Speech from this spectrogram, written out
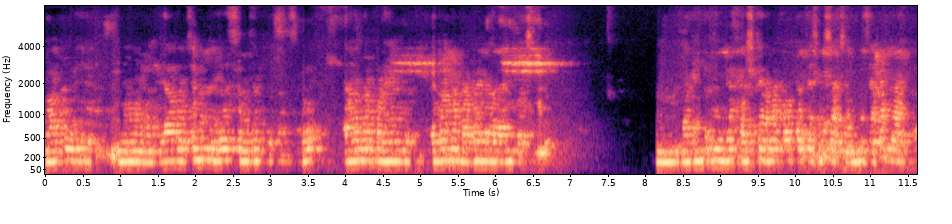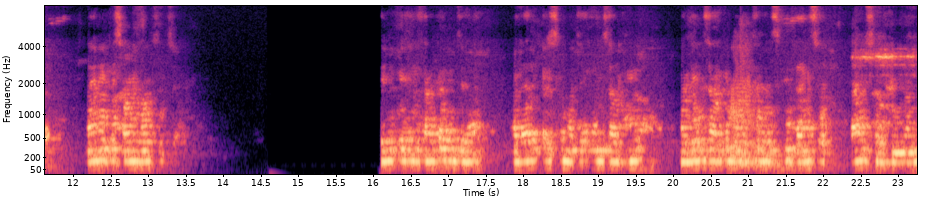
నాకు యాభై వచ్చిన టీఎస్లో ఐదు ఎవరైనా పదిహేను ఐదు డెబ్బై ఏడు ర్యాంక్ వచ్చింది. ఉమ్, నాకు intermediate first year four thirty six వచ్చింది second year nine eighty seven marks వచ్చాయి దీనికి నేను సహకరించిన మా డైరెక్టర్స్కి మా చైర్మన్ సార్కి మా డీన్ సార్కి మా లెక్చరర్స్కి థ్యాంక్స్ థ్యాంక్స్ చెప్తున్నాను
